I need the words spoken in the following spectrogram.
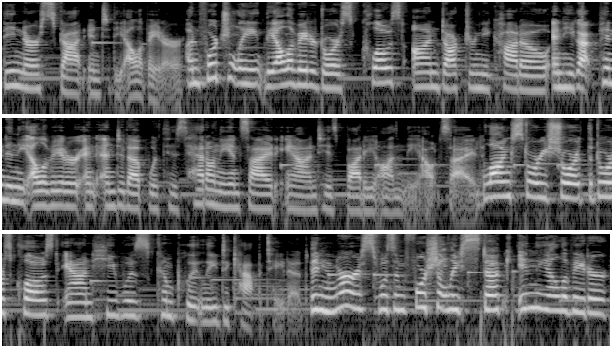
the nurse got into the elevator. Unfortunately, the elevator doors closed on Dr. Nikaidoh, and he got pinned in the elevator and ended up with his head on the inside and his body on the outside. Long story short, the doors closed, and he was completely decapitated. The nurse was unfortunately stuck in the elevator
